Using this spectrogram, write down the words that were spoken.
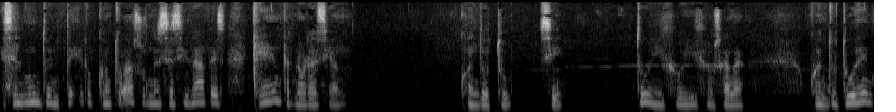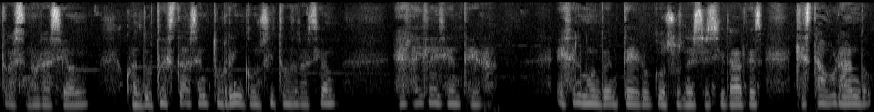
es el mundo entero, con todas sus necesidades, que entra en oración. Cuando tú, sí, tu hijo, hija Osana, Cuando tú entras en oración, cuando tú estás en tu rinconcito de oración, es la iglesia entera, es el mundo entero con sus necesidades que está orando.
